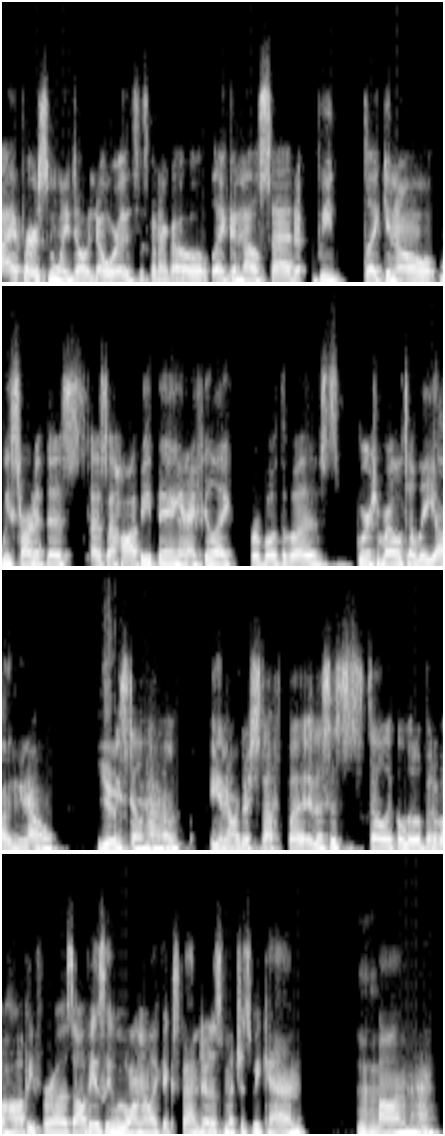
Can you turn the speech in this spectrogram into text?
I personally don't know where this is gonna go. Like Anel said, we like you know we started this as a hobby thing, and I feel like for both of us, we're relatively young. You know, Yeah. we still have you know other stuff, but this is still like a little bit of a hobby for us. Obviously, we want to like expand it as much as we can. Mhm. Um,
